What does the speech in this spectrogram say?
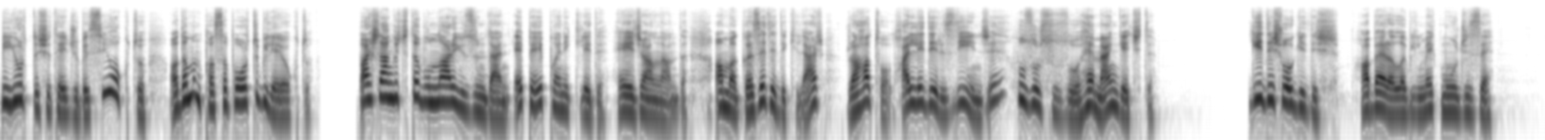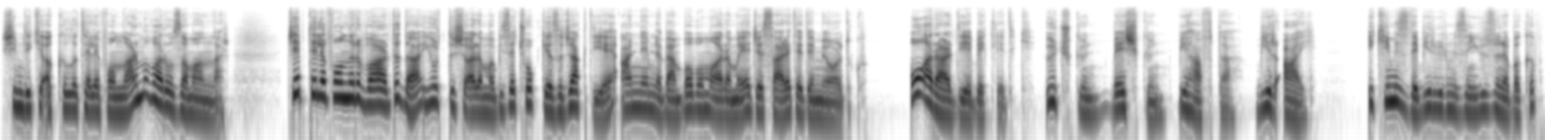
Bir yurt dışı tecrübesi yoktu, adamın pasaportu bile yoktu. Başlangıçta bunlar yüzünden epey panikledi, heyecanlandı. Ama gazetedekiler rahat ol, hallederiz deyince huzursuzluğu hemen geçti. Gidiş o gidiş, haber alabilmek mucize. Şimdiki akıllı telefonlar mı var o zamanlar? Cep telefonları vardı da yurt dışı arama bize çok yazacak diye annemle ben babamı aramaya cesaret edemiyorduk. O arar diye bekledik. Üç gün, beş gün, bir hafta, bir ay. İkimiz de birbirimizin yüzüne bakıp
